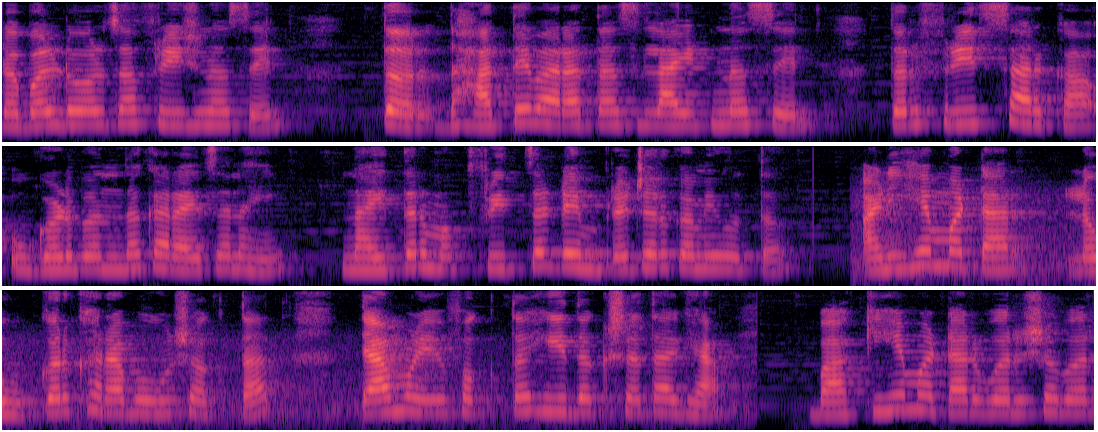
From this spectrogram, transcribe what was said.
डबल डोअरचा फ्रीज नसेल तर दहा ते बारा तास लाइट नसेल तर फ्रीजसारखा उघड बंद करायचा नाही नाहीतर मग फ्रीजचं टेम्परेचर कमी होतं. आणि हे मटार लवकर खराब होऊ शकतात त्यामुळे फक्त ही दक्षता घ्या. बाकी हे मटार वर्षभर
